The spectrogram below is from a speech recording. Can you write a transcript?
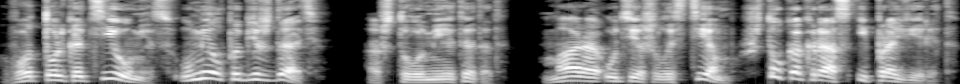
Вот только Тиумец умел побеждать. А что умеет этот? Мара утешилась тем, что как раз и проверит.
